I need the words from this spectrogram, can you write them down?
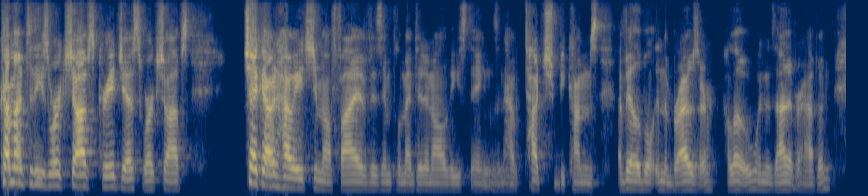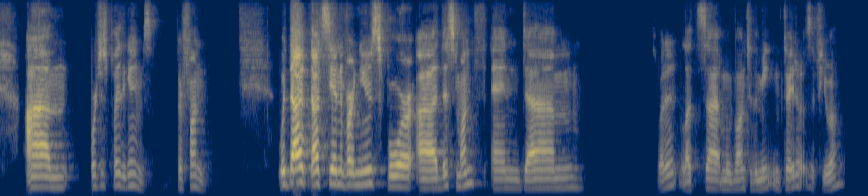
come out to these workshops, create Create.js workshops check out how HTML5 is implemented in all of these things and how touch becomes available in the browser. Hello, when does that ever happen? Um, or just play the games. They're fun. With that, that's the end of our news for uh, this month. And um, that's it. Let's uh, move on to the meat and potatoes, if you will.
